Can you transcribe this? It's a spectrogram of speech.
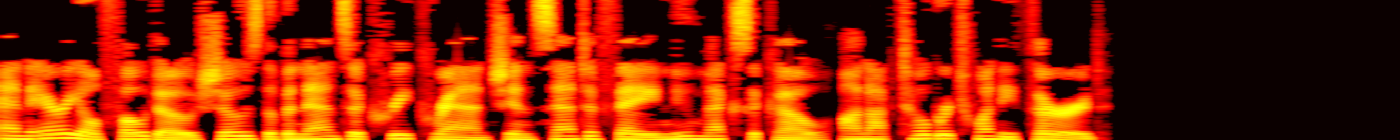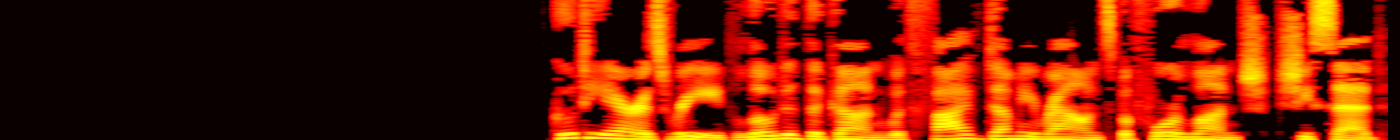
An aerial photo shows the Bonanza Creek Ranch in Santa Fe, New Mexico, on October 23. Gutierrez Reed loaded the gun with five dummy rounds before lunch, she said.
